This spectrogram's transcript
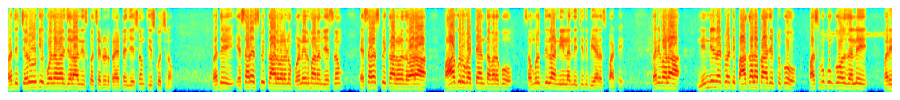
ప్రతి చెరువుకి గోదావరి జలాలు తీసుకొచ్చేటువంటి ప్రయత్నం చేసినాం తీసుకొచ్చినాం. ప్రతి ఎస్ఆర్ఎస్పి కాలువలను పునర్నిర్మాణం చేసినాం. ఎస్ఆర్ఎస్పి కాలువల ద్వారా పాకురు పట్టేంత వరకు సమృద్ధిగా నీళ్ళు అందించింది బీఆర్ఎస్ పార్టీ. కానీ వాళ్ళ నిండినటువంటి పాకాల ప్రాజెక్టుకు పసుపు కుంకుమలు చల్లి మరి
